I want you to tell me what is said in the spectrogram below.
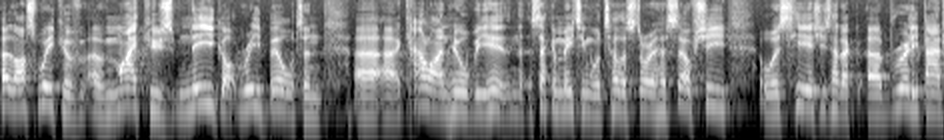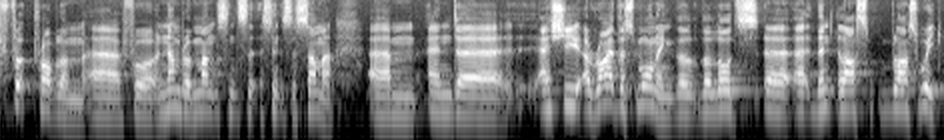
uh, last week of, of Mike, whose knee got rebuilt, and uh, uh, Caroline, who will be here in the second meeting, will tell the story herself. She was here. She's had a, a really bad foot problem uh, for a number of months since since the summer. Um, and uh, as she arrived this morning, the, the Lord's uh, the last last week,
